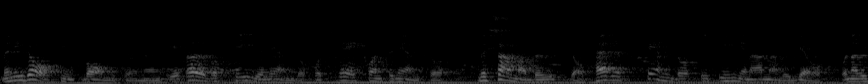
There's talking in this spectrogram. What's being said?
Men idag finns Barnmissionen i över tio länder på tre kontinenter med samma budskap. Herre, sänd oss dit ingen annan vill gå och när vi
